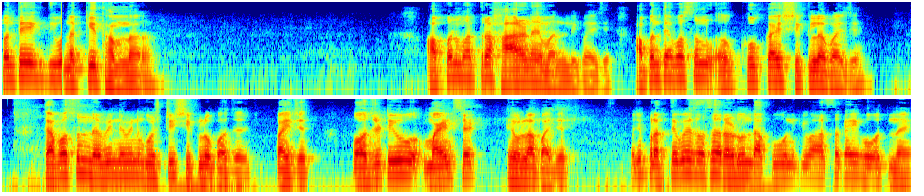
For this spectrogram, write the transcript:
पण ते एक दिवस नक्की थांबणार. आपण मात्र हार नाही मानली पाहिजे. आपण त्यापासून खूप काही शिकलं पाहिजे. त्यापासून नवीन नवीन गोष्टी शिकलो पाहिजे पाहिजेत. पॉझिटिव्ह माइंडसेट ठेवला पाहिजेत. म्हणजे प्रत्येक वेळेस असं रडून दाखवून किंवा असं काही होत नाही.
